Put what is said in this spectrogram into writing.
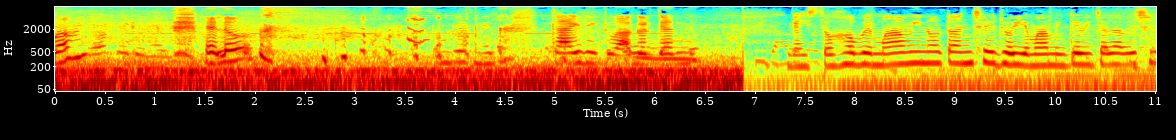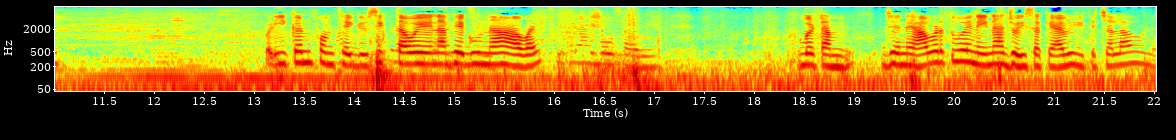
ગયા હેલો કાંઈ નહીં તું આગળ ધ્યાન દે. ગાઈસ તો હવે મામીનો ટર્ન છે. જોઈએ મામી કેવી ચલાવે છે. પણ ઈ કન્ફર્મ થઈ ગયું. શીખતા હોય એના ભેગું ના આવાય. બહુ સારું બટ આમ જેને આવડતું હોય ને એ ના જોઈ શકે. આવી રીતે ચલાવો ને.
